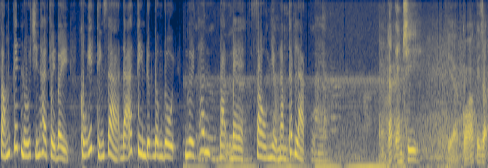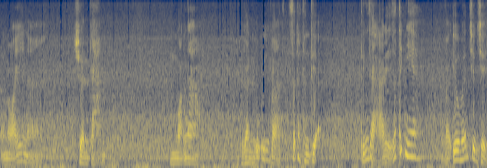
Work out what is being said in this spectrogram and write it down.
sóng kết nối 92,7, không ít thính giả đã tìm được đồng đội, người thân, bạn bè sau nhiều năm thất lạc. Các MC thì có cái giọng nói là truyền cảm, ngọt ngào, gần gũi và rất là thân thiện. Thính giả thì rất thích nghe và yêu mến chương trình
